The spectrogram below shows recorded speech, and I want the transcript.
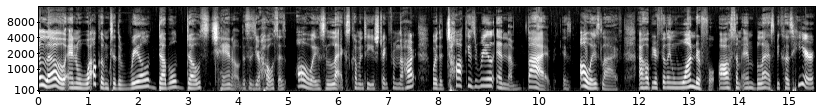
Hello and welcome to the Real Double Dose channel. This is your host, as always, Lex, coming to you straight from the heart where the talk is real and the vibe is always live. I hope you're feeling wonderful, awesome, and blessed because here,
